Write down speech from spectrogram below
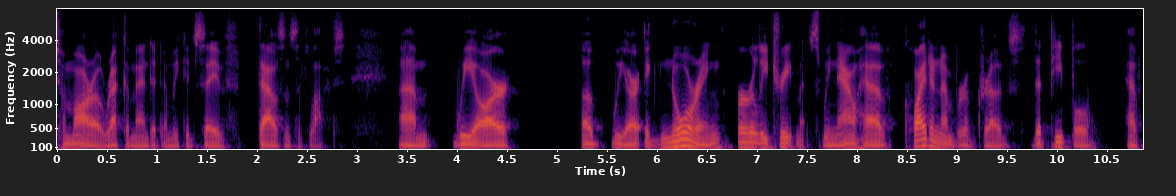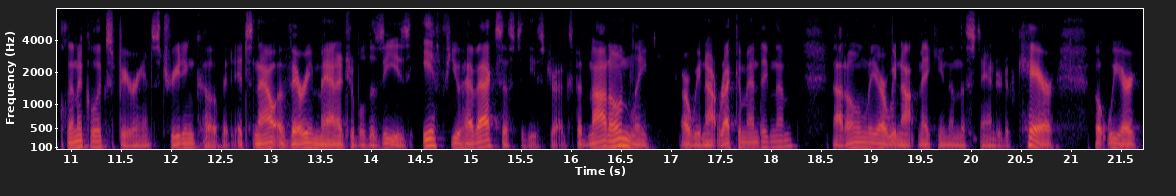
tomorrow recommended, and we could save thousands of lives. Um, we are uh, we are ignoring early treatments. We now have quite a number of drugs that people have clinical experience treating COVID. It's now a very manageable disease if you have access to these drugs. But not only are we not recommending them, not only are we not making them the standard of care, but we are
